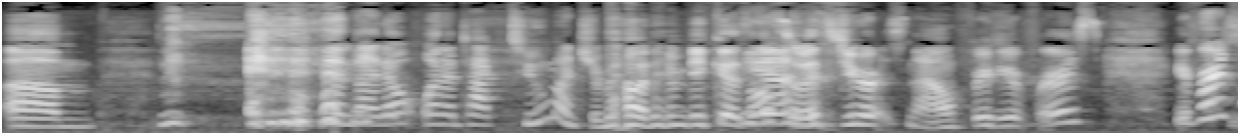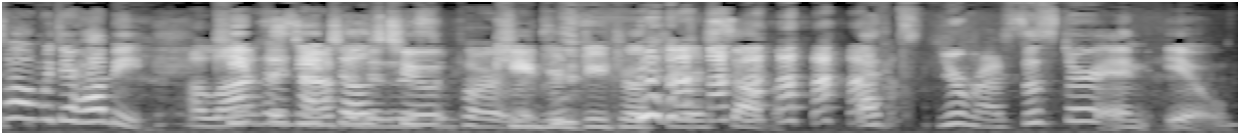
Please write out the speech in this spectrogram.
Um, and I don't want to talk too much about him because Yeah. also it's yours now for your first your first home with your hubby. A lot keep the has happened details to keep your details to yourself. That's you're my sister and you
